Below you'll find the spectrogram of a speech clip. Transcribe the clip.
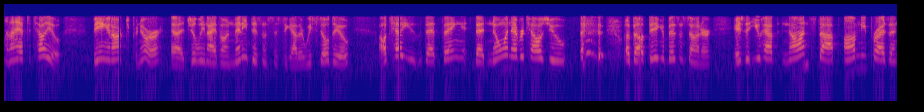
and I have to tell you, being an entrepreneur, uh, Julie and I have owned many businesses together. We still do. I'll tell you that thing that no one ever tells you about being a business owner is that you have nonstop, omnipresent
